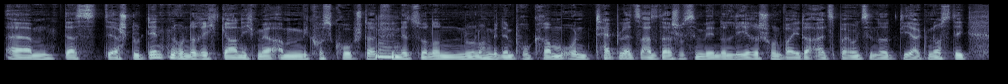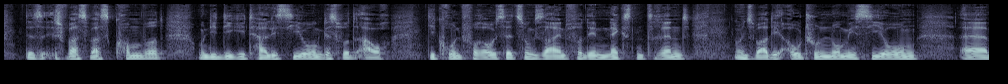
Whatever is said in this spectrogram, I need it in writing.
dass der Studentenunterricht gar nicht mehr am Mikroskop stattfindet, mhm. sondern nur noch mit dem Programm und Tablets. Also da sind wir in der Lehre schon weiter als bei uns in der Diagnostik. Das ist was, was kommen wird. Und die Digitalisierung, das wird auch die Grundvoraussetzung sein für den nächsten Trend, und zwar die Autonomisierung äh,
